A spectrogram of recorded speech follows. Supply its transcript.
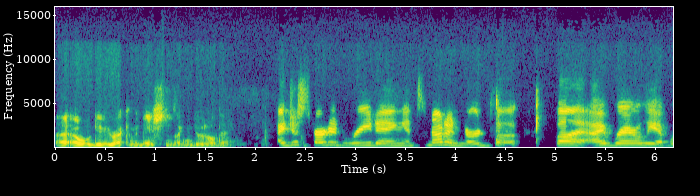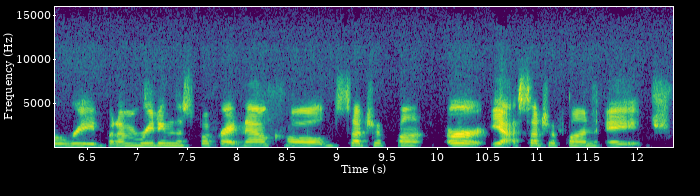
I, I will give you recommendations. I can do it all day. I just started reading. It's not a nerd book, but I rarely ever read. But I'm reading this book right now called Such a Fun or yeah, Such a Fun Age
